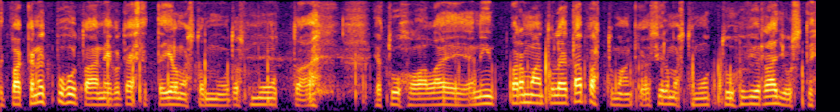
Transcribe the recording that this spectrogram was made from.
et vaikka nyt puhutaan niin tästä, että ilmastonmuutos muuttaa ja tuhoaa lajeja, niin varmaan tulee tapahtumaankin, jos ilmasto muuttuu hyvin rajusti.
